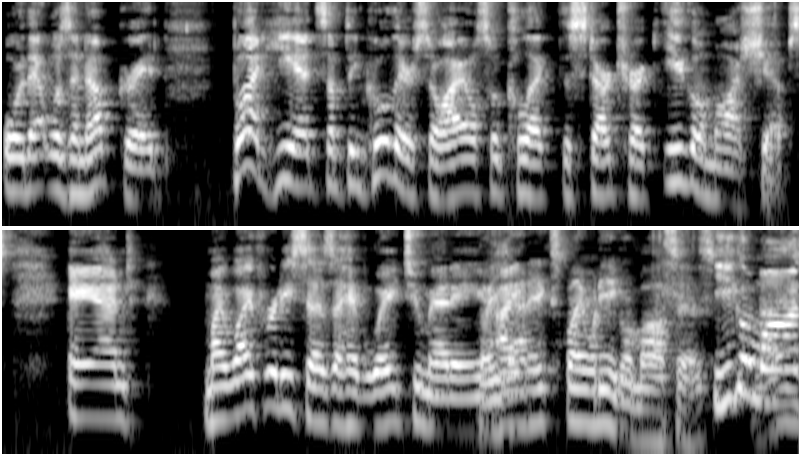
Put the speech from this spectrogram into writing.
or that was an upgrade. But he had something cool there, so I also collect the Star Trek Eaglemoss ships. And my wife already says I have way too many. Well, you I- got to explain what Eaglemoss is. Eaglemoss.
